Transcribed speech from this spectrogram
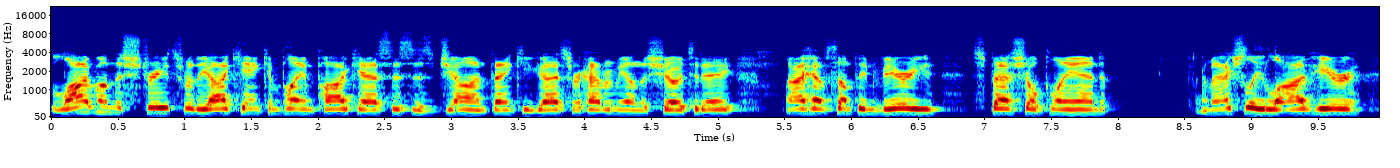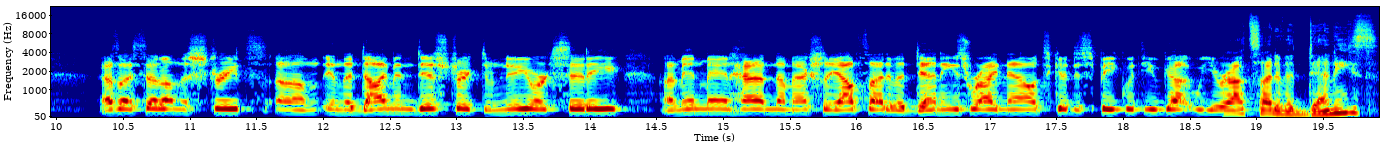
Live on the streets for the I Can't Complain podcast. This is John. Thank you guys for having me on the show today. I have something very special planned. I'm actually live here as I said on the streets um, in the Diamond District of New York City. I'm in Manhattan. I'm actually outside of a Denny's right now. It's good to speak with you. Got you're outside of a Denny's?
